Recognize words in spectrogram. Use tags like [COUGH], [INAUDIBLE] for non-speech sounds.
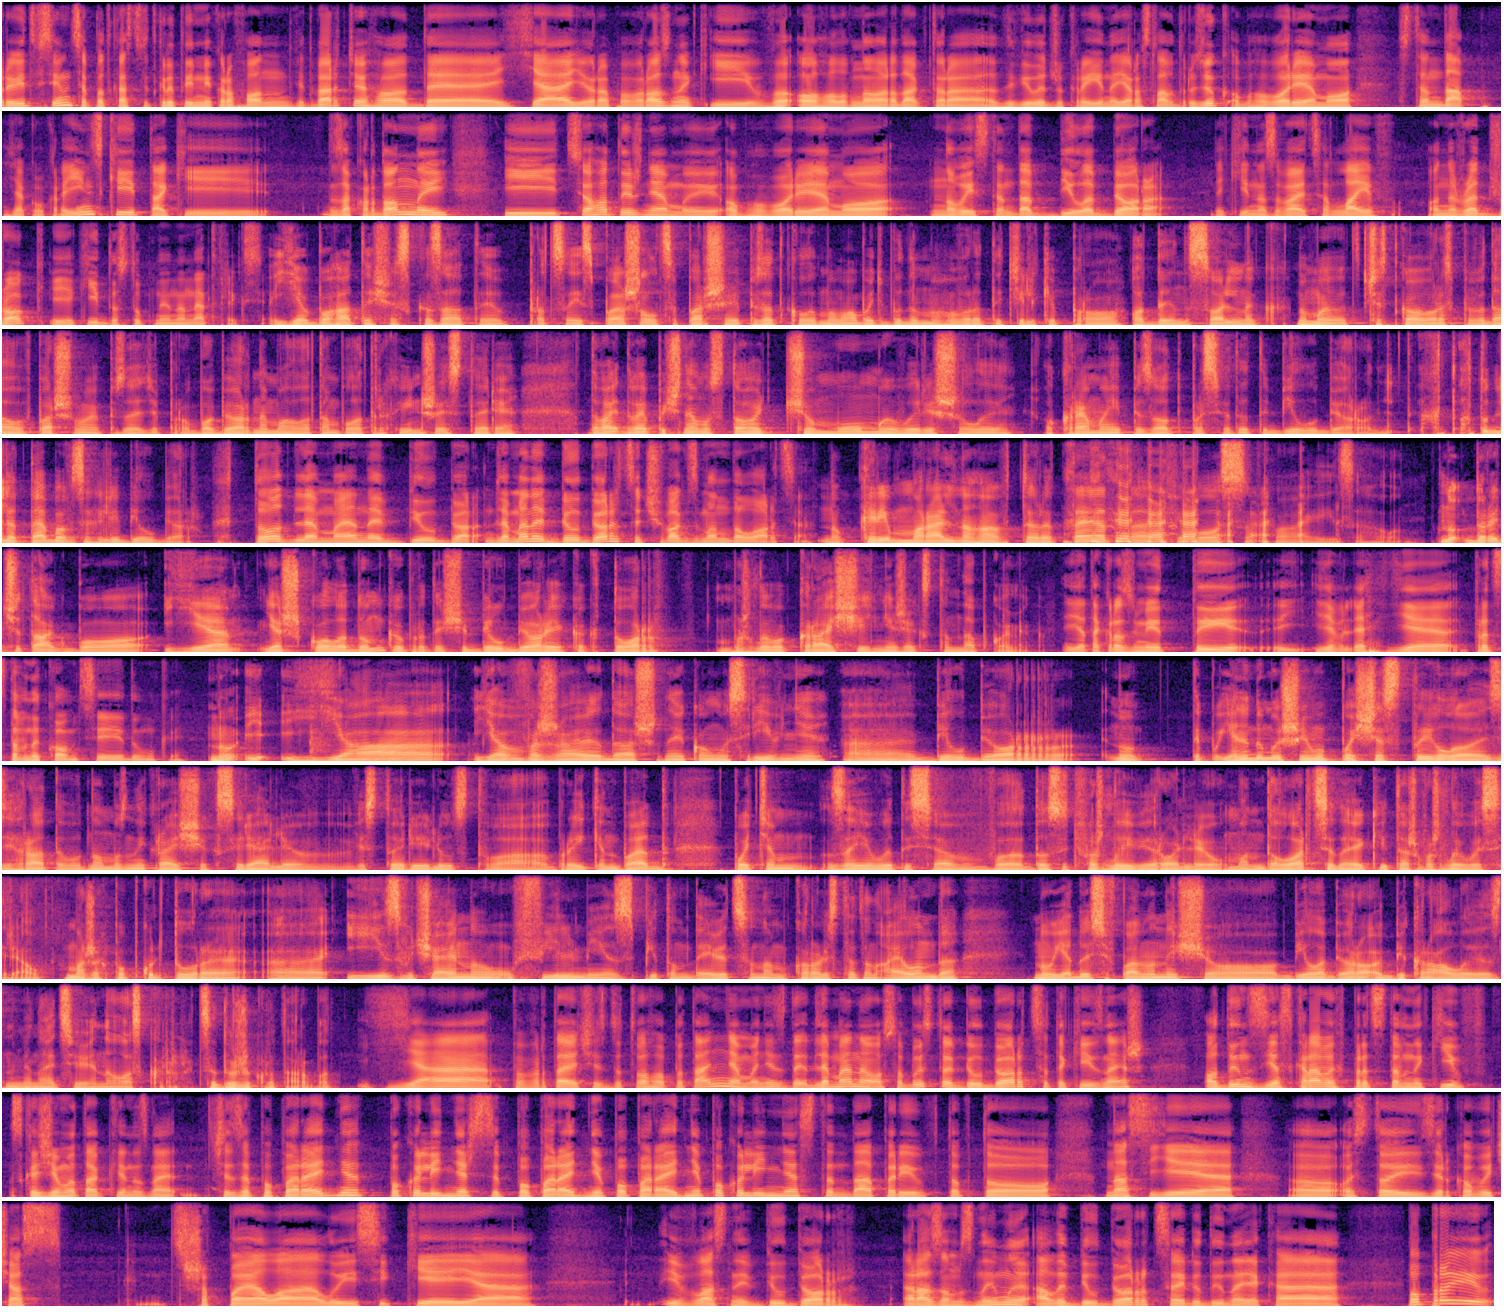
Привіт всім! Це подкаст Відкритий мікрофон від Вертіго, де я, Юра Поворозник, і ВО головного редактора The Village Україна Ярослав Друзюк обговорюємо стендап як український, так і закордонний. І цього тижня ми обговорюємо новий стендап Біла Бьора, який називається Live on a Red Rock і який доступний на Нетфліксі. Є багато що сказати про цей спешл. Це перший епізод, коли ми, мабуть, будемо говорити тільки про один сольник. Ну, ми частково розповідали в першому епізоді про Бобі Орнема, але там була трохи інша історія. Давай давай почнемо з того, чому ми вирішили окремий епізод присвятити Білу Бьору. Хто, хто для тебе взагалі Біл Бьор? Хто для мене Біл Бьор? Для мене Біл Бьор це чувак з Мандалорця. Ну, крім морального авторитета, [LAUGHS] філософа і загалом. Ну, до речі, так, бо є є школа думки про те, що Біл Бьор як актор. Можливо, кращий, ніж як стендап-комік. Я так розумію, ти є, є представником цієї думки. Ну, я я вважаю, да, що на якомусь рівні е, Біл Бьор, ну, Типу, я не думаю, що йому пощастило зіграти в одному з найкращих серіалів в історії людства Breaking Bad, потім заявитися в досить важливій ролі у Мандалорці, да, який теж важливий серіал в межах поп-культури. Е, і, звичайно, у фільмі з Пітом Девідсоном Король Стетен Айленда. Ну, я досі впевнений, що Біла Бьора обікрали з номінацією на Оскар. Це дуже крута робота. Я повертаючись до твого питання, мені здається, для мене особисто Біл Бьор це такий, знаєш один з яскравих представників, скажімо так, я не знаю, чи це попереднє покоління, чи це попереднє попереднє покоління стендаперів. Тобто, в нас є е, ось той зірковий час Шапела, Луїсі Кея і, власне, Біл Бьор разом з ними, але Біл Бьор це людина, яка, попри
